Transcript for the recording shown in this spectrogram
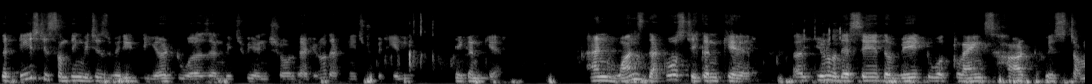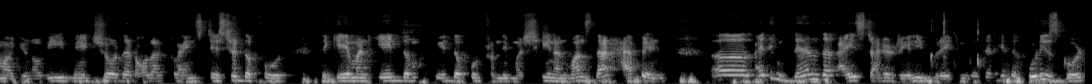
The taste is something which is very dear to us, and which we ensure that you know that needs to be really taken care. And once that was taken care, uh, you know they say the way to a client's heart to his stomach you know we made sure that all our clients tasted the food. They came and ate the ate the food from the machine. And once that happened uh, i think then the ice started really breaking. They said hey the food is good.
